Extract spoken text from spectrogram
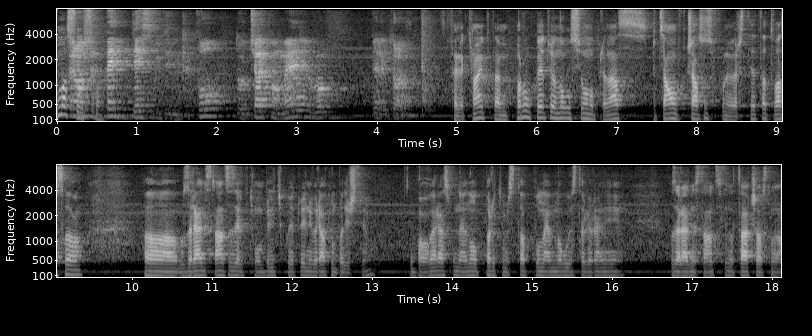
Има Примерно след 5-10 години, какво да очакваме в електрониката? В електрониката, ами първо, което е много силно при нас, специално в частност в университета, това са зарядни станции за електромобилите, което е невероятно бъдеще. В България сме на едно от първите места по най-много инсталирани зарядни станции на тази част на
